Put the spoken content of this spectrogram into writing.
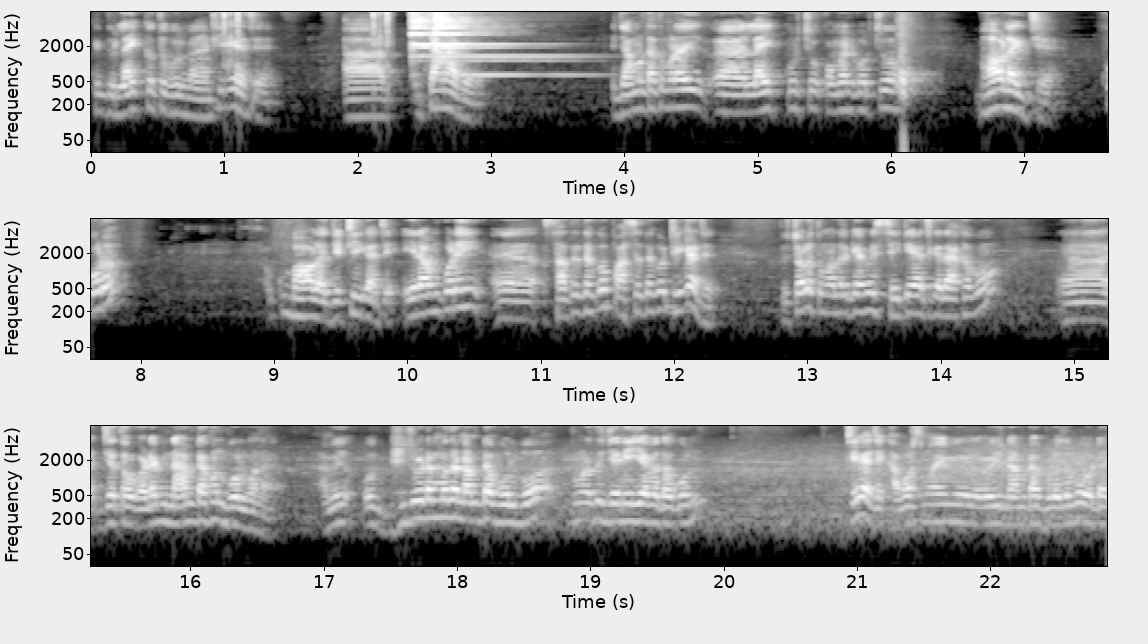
কিন্তু লাইক করতে ভুলবে না, ঠিক আছে? আর জানাবে। যেমনটা তোমরা লাইক করছ কমেন্ট করছ, ভালো লাগছে। করো। খুব ভালো লাগছে, ঠিক আছে? এরম করেই সাথে থাকো, পাশে থাকো, ঠিক আছে? তো চলো, তোমাদেরকে আমি সেইটাই আজকে দেখাবো। যে তরকারি আমি নামটা এখন বলব না। আমি ওই ভিডিওটার মধ্যে নামটা বলব, তোমরা তো জেনেই যাবে তখন। ঠিক আছে খাবার সময় আমি ওই নামটা বলে দেবো ওটা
